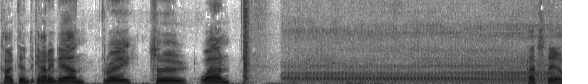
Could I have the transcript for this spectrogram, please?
Counting, counting down. Three, two, one. Touchdown.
